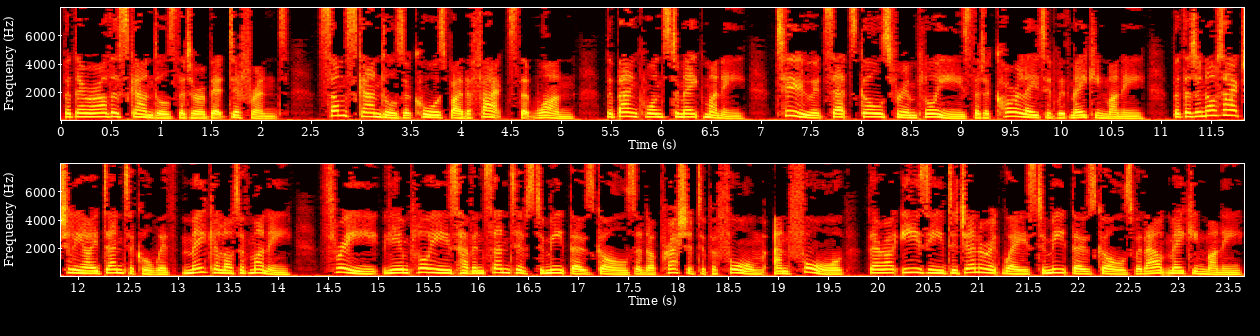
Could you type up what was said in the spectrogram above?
but there are other scandals that are a bit different. Some scandals are caused by the facts that 1. The bank wants to make money. 2. It sets goals for employees that are correlated with making money, but that are not actually identical with make a lot of money. 3. The employees have incentives to meet those goals and are pressured to perform. And 4. There are easy, degenerate ways to meet those goals without making money.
